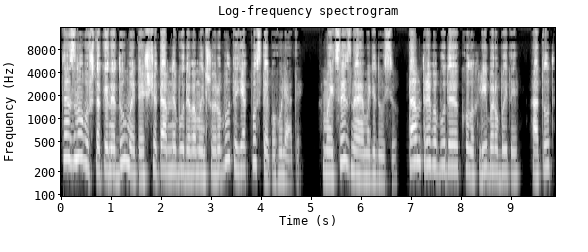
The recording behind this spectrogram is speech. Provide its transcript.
Та знову ж таки не думайте, що там не буде вам іншої роботи, як по степу гуляти. Ми й це знаємо, дідусю, там треба буде коло хліба робити, а тут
